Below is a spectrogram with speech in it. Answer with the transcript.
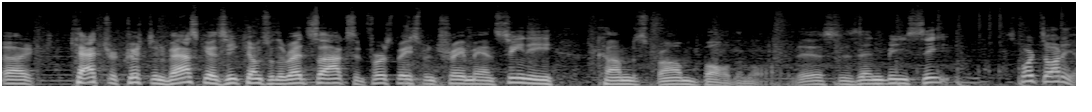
Uh, catcher Christian Vázquez, he comes from the Red Sox, and first baseman Trey Mancini comes from Baltimore. This is NBC Sports Audio.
